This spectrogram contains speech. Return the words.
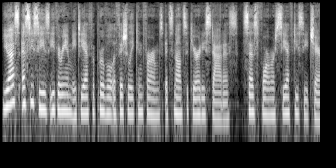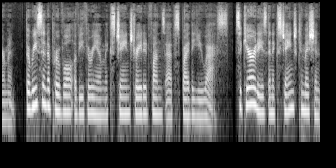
US SEC's Ethereum ETF approval officially confirms its non-security status, says former CFTC chairman. The recent approval of Ethereum exchange-traded funds ETFs by the U.S. Securities and Exchange Commission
